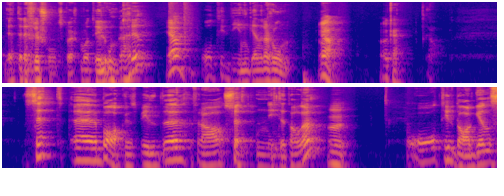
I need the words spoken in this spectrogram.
et refleksjonsspørsmål til unge herren Ja. og til din generasjon. Ja. Ok. Ja. Sett eh, bakgrunnsbildet fra 1790-tallet Mm. Og til dagens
